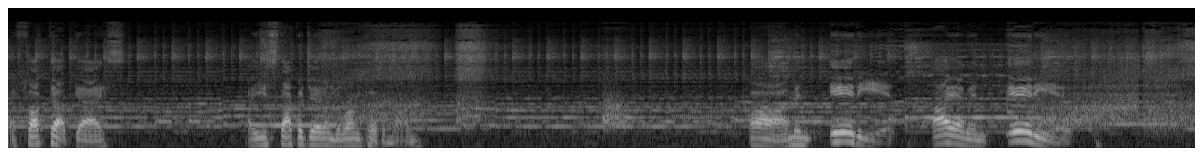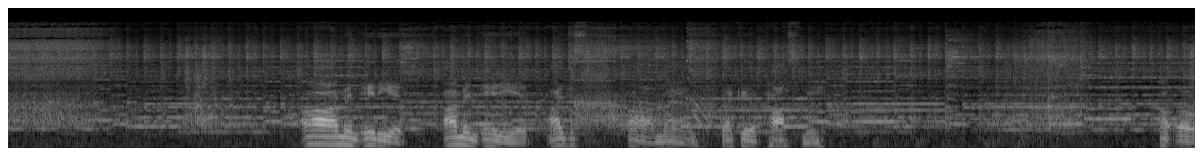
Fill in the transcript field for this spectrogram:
I fucked up, guys. I used Aqua Jet on the wrong Pokemon. Ah, I'm an idiot. I am an idiot. Oh, I'm an idiot. I'm an idiot. I just... Oh, man. That could have cost me. Uh-oh.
